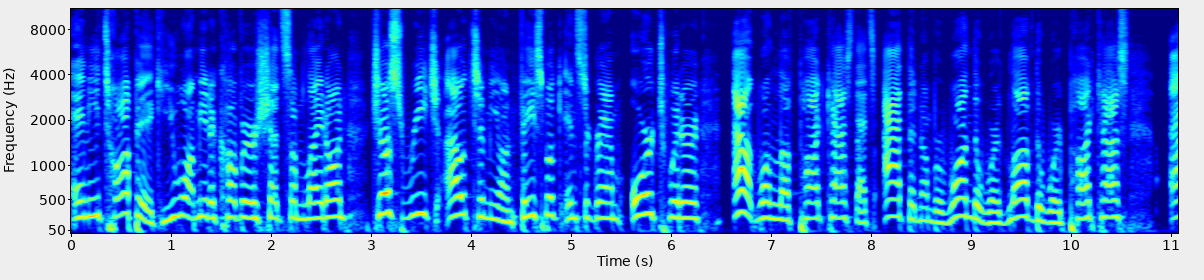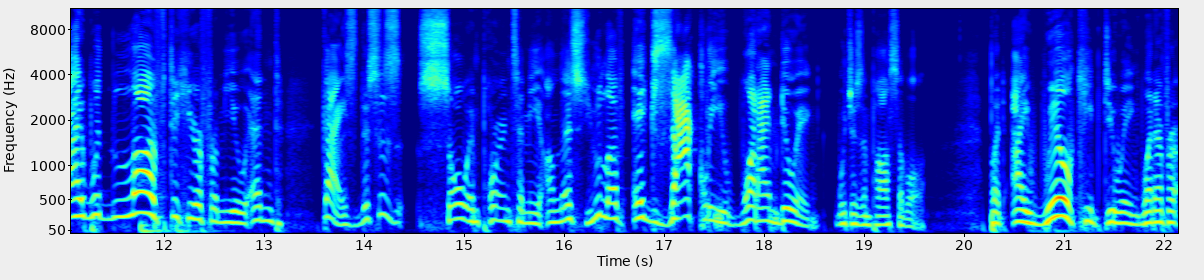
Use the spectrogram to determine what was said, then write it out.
any topic you want me to cover shed some light on, just reach out to me on Facebook, Instagram, or Twitter at One Love Podcast. That's at the number one, the word love, the word podcast. I would love to hear from you. And guys, this is so important to me unless you love exactly what I'm doing, which is impossible. But I will keep doing whatever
